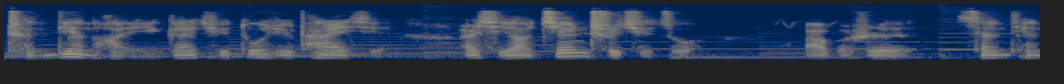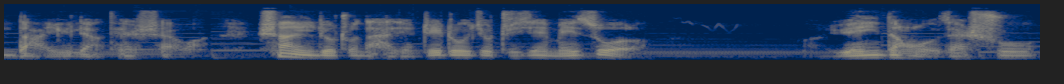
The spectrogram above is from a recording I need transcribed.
沉淀的话，也应该去多去拍一些，而且要坚持去做，而不是。三天打鱼两天晒网，上一周状态还行，这周就直接没做了，原因待会儿我再说。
